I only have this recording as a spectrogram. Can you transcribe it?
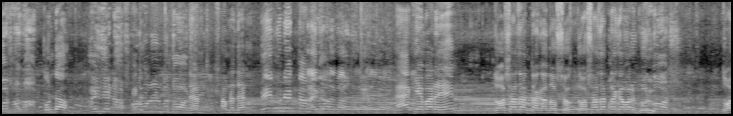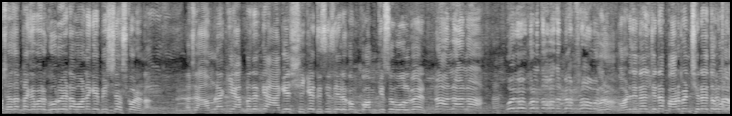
দশ হাজার। কোনটা? এই যে এটা সর্বনিম্ন দশ দেন সামনে দেন। বেগুনের দাম একেবারে দশ হাজার টাকা দর্শক। দশ হাজার টাকা আবার গরু। দশ। হাজার টাকা আবার গরু এটা অনেকে বিশ্বাস করে না। আচ্ছা আমরা কি আপনাদেরকে আগে শিখে দিছি যে এরকম কম কিছু বলবেন? না না না। ওইভাবে করে তো আমাদের ব্যবসা হবে না। অরিজিনাল যেটা পারবেন সেটাই তো বলা।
